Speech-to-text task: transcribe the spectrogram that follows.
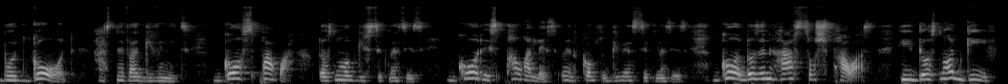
But God has never given it. God's power does not give sicknesses. God is powerless when it comes to giving sicknesses. God doesn't have such powers. He does not give.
